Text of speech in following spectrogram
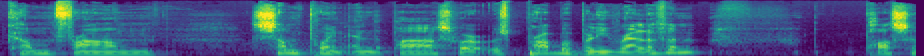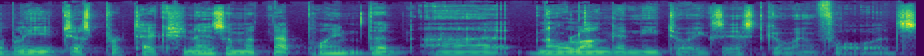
come from some point in the past where it was probably relevant, possibly just protectionism at that point that uh, no longer need to exist going forwards.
